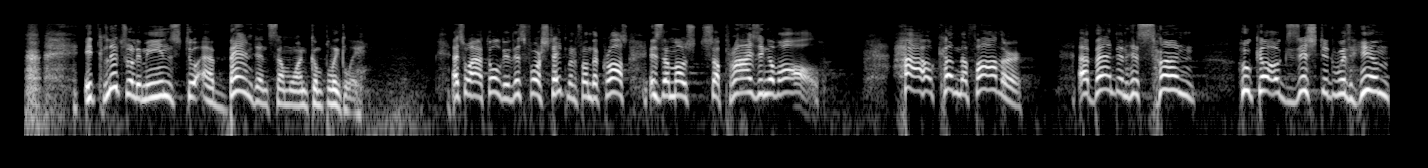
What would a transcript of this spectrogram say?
It literally means to abandon someone completely. That's why I told you this fourth statement from the cross is the most surprising of all. How can the Father abandon his Son who coexisted with him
